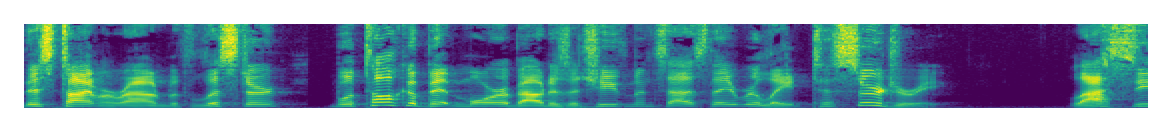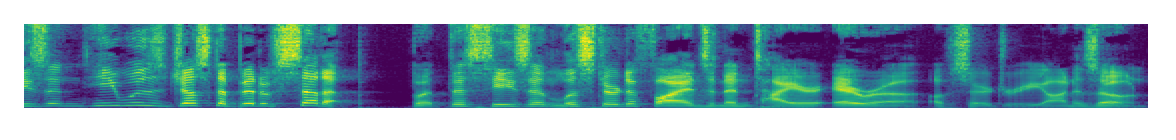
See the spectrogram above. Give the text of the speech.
This time around with Lister, we'll talk a bit more about his achievements as they relate to surgery. Last season, he was just a bit of setup, but this season Lister defines an entire era of surgery on his own.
